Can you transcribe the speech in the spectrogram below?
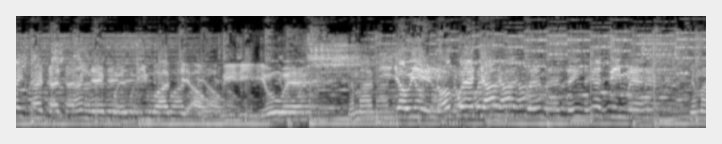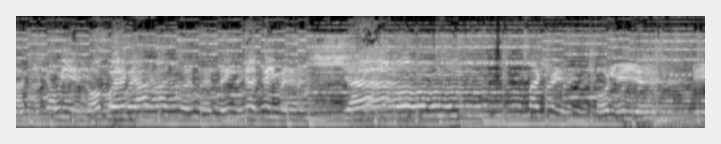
ခိုက်တာတတ်တန်းနဲ့ကွယ်စီဝါဖြစ်အောင်ဝီရီယိုဝဲမြမပြည်ရောက်ရင်တော့ကွယ်ကြဆွဲမဲ့စိတ်နဲ့စီမဲ့မြမပြည်ရောက်ရင်တော့ကွယ်ကြဆွဲမဲ့စိတ်နဲ့စီမဲ့ရန်ကုန်မရှိတော်လီရဲ့ဒီ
